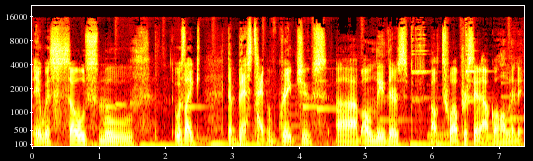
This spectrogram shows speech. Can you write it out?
It was so smooth. It was like the best type of grape juice, um, only there's about 12% alcohol in it.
